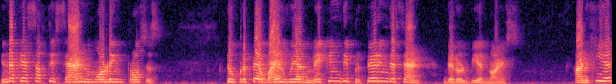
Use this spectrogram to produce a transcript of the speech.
In the case of the sand molding process to prepare while we are making the preparing the sand there will be a noise and here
